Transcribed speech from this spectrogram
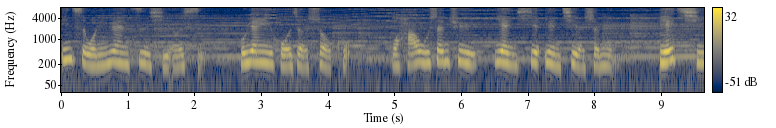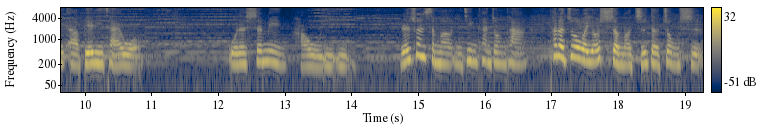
因此，我宁愿窒息而死，不愿意活着受苦。我毫无生趣，厌弃厌弃了生命。别奇啊，别理睬我，我的生命毫无意义。人算什么？你竟看重他？他的作为有什么值得重视？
